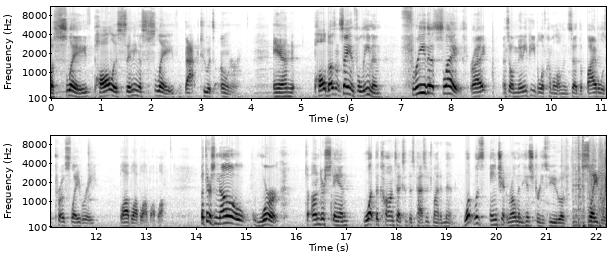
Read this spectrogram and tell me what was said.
A slave. Paul is sending a slave back to its owner, and Paul doesn't say in Philemon, "Free this slave," right? And so many people have come along and said the Bible is pro-slavery, blah blah blah blah blah. But there's no work to understand what the context of this passage might have been. What was ancient Roman history's view of slavery?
